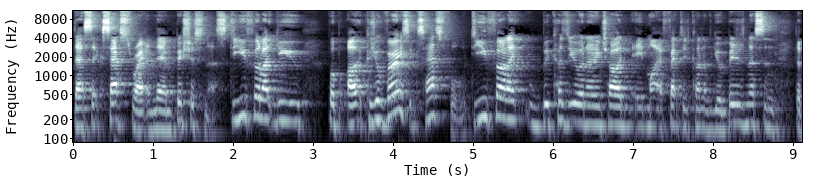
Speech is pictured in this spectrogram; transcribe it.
their success rate and their ambitiousness. Do you feel like you because uh, you're very successful, do you feel like because you're an only child, it might affected kind of your business and the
